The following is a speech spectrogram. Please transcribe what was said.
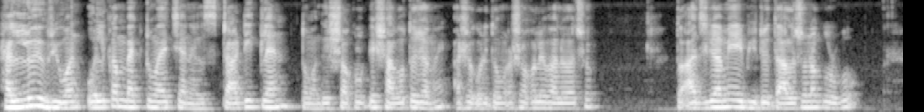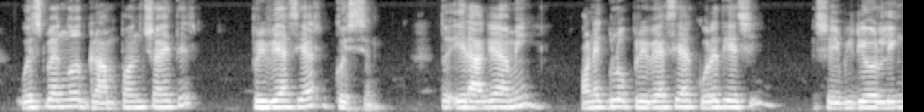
Hello everyone welcome back to my channel study clan তোমাদের সকলকে স্বাগত জানাই। আশা করি তোমরা সকলে ভালো আছো। তো আজকে আমি এই ভিডিওতে আলোচনা করব ওয়েস্ট বেঙ্গল গ্রাম পঞ্চায়েতের প্রিভিয়াস ইয়ার কোয়েশ্চেন তো এর আগে আমি অনেকগুলো প্রিভিয়াস ইয়ার করে দিয়েছি। সেই ভিডিওর লিঙ্ক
